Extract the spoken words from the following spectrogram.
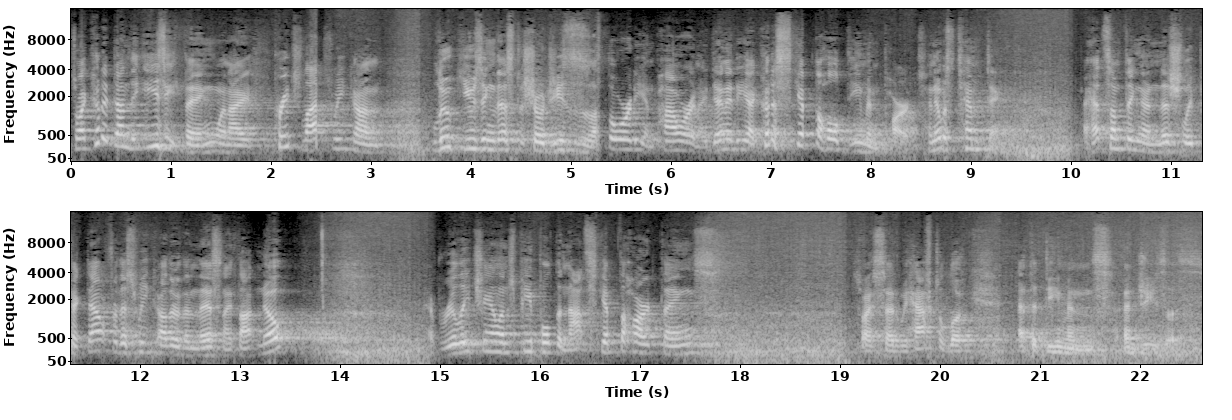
So I could have done the easy thing when I preached last week on Luke using this to show Jesus' authority and power and identity. I could have skipped the whole demon part, and it was tempting. I had something initially picked out for this week other than this, and I thought, nope. I've really challenged people to not skip the hard things. So I said, we have to look at the demons and Jesus.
